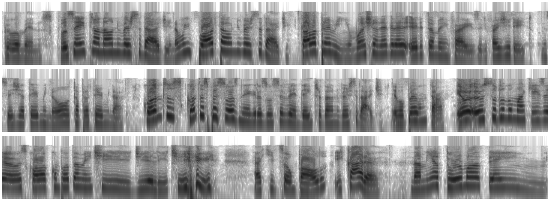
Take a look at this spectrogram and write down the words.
pelo menos, você entra na universidade, não importa a universidade. Fala pra mim, o Mancha Negra ele também faz, ele faz direito. Não sei se já terminou, tá pra terminar. Quantos, quantas pessoas negras você vê dentro da universidade? Eu vou perguntar. Eu, eu estudo no Mackenzie, é uma escola completamente de elite aqui de São Paulo. E, cara, na minha turma tem.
